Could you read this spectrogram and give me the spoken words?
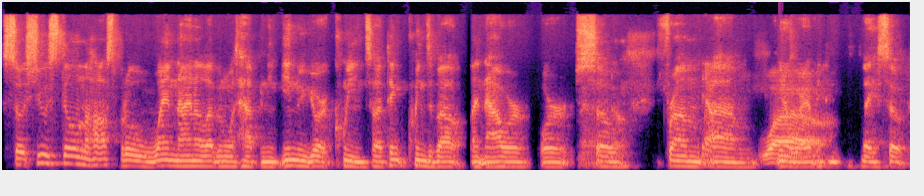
So she was still in the hospital when 9 11 was happening in New York, Queens. So I think Queens about an hour or so from yeah. um, wow. you know, where everything took place. So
